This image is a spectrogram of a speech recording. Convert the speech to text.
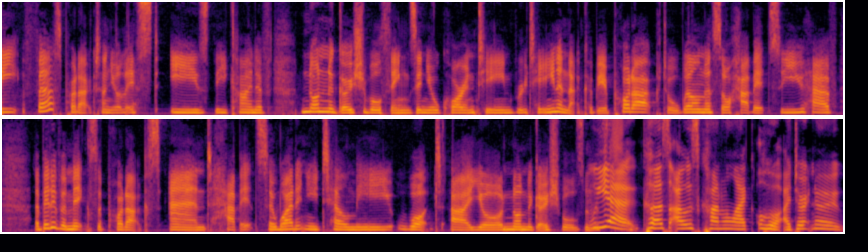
The first product on your list is the kind of non negotiable things in your quarantine routine, and that could be a product or wellness or habit. So you have a bit of a mix of products and habits. So why don't you tell me what are your non negotiables? Well, yeah, because I was kind of like, oh, I don't know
